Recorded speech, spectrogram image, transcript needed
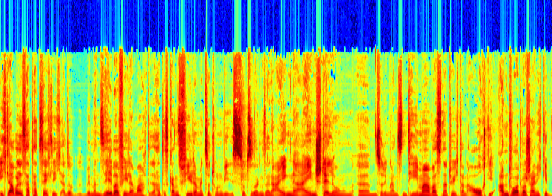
ich glaube, das hat tatsächlich, also wenn man selber Fehler macht, hat es ganz viel damit zu tun, wie ist sozusagen seine eigene Einstellung ähm, zu dem ganzen Thema, was natürlich dann auch die Antwort wahrscheinlich gibt,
